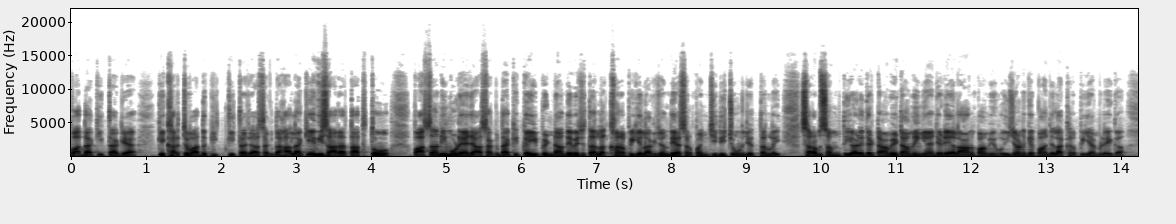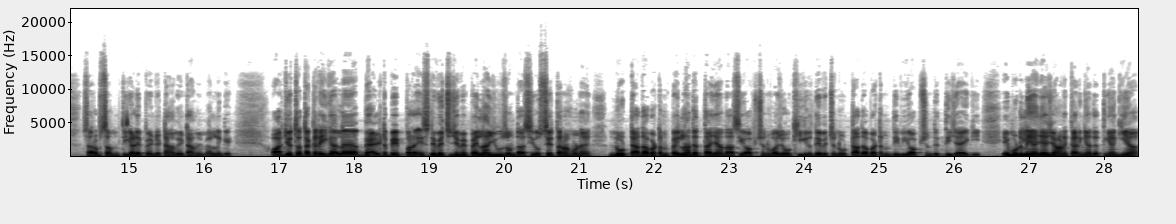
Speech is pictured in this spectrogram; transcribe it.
ਵਾਧਾ ਕੀਤਾ ਗਿਆ ਕਿ ਖਰਚ ਵੱਧ ਕੀਤਾ ਜਾ ਸਕਦਾ। ਹਾਲਾਂਕਿ ਇਹ ਵੀ ਸਾਰਾ ਤੱਥ ਤੋਂ ਪਾਸਾ ਨਹੀਂ ਮੋੜਿਆ ਜਾ ਸਕਦਾ ਕਿ ਕਈ ਪਿੰਡਾਂ ਦੇ ਵਿੱਚ ਤਾਂ ਲੱਖਾਂ ਰੁਪਏ ਲੱਗ ਜਾਂਦੇ ਆ ਸਰਪੰਚੀ ਦੀ ਚੋਣ ਜਿੱਤਣ ਲਈ। ਸਰਬਸੰਮਤੀ ਵਾਲੇ ਤੇ ਟਾਵੇਂ ਟਾਵੇਂ ਹੀ ਆ, ਜਿਹੜੇ ਐਲਾਨ ਭਾਵੇਂ ਹੋਈ ਜਾਣਗੇ 5 ਲੱਖ ਰੁਪਈਆ ਮਿਲੇਗਾ। ਸਰਬਸੰਮਤੀ ਵਾਲੇ ਪਿੰਡ ਟਾਵੇਂ ਟਾਵੇਂ ਮਿਲਣਗੇ। ਔਰ ਜਿੱਥੋਂ ਤੱਕ ਰਹੀ ਗੱਲ ਬੈਲਟ ਪੇਪਰ ਇਸ ਦੇ ਵਿੱਚ ਜਿਵੇਂ ਪਹਿਲਾਂ ਯੂਜ਼ ਹੁੰਦਾ ਸੀ, ਉਸੇ ਤਰ੍ਹਾਂ ਹੁਣ ਨੋਟਾ ਦਾ ਬਟਨ ਪਹਿਲਾਂ ਦਿੱਤਾ ਜਾਂਦਾ ਸੀ ਆਪਸ਼ਨ ਵਜੋਂ ਅਖੀਰ ਦੇ ਵਿੱਚ ਨੋਟਾ ਦਾ ਬਟਨ ਦੀ ਵੀ ਆਪਸ਼ਨ ਦਿੱਤੀ ਜਾਏਗੀ। ਇਹ ਮੁੱਢਲੀਆਂ ਜਿਹੀਆਂ ਜਾਣਕਾਰੀਆਂ ਦਿੱਤੀਆਂ ਗਈਆਂ।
